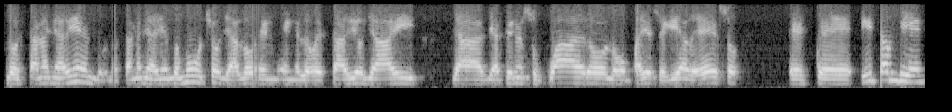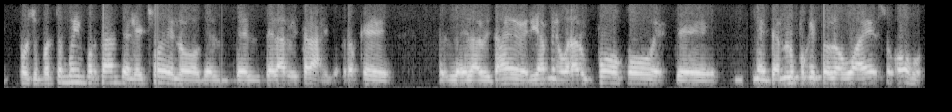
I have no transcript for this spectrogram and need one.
lo están añadiendo, lo están añadiendo mucho, ya lo, en, en los estadios ya hay, ya, ya tienen su cuadro, los umpires seguían de eso, este y también, por supuesto, es muy importante el hecho de lo del, del, del arbitraje. Yo creo que el, arbitraje debería mejorar un poco, este, meterle un poquito el ojo a eso. Ojo,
